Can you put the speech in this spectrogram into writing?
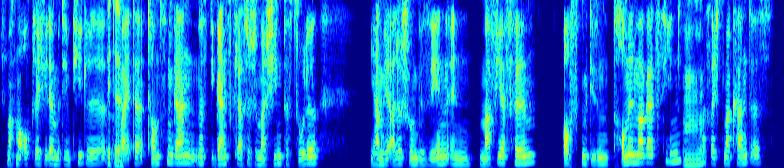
Ich mach mal auch gleich wieder mit dem Titel Bitte. weiter. Thompson Gun, das ist die ganz klassische Maschinenpistole. Die haben wir alle schon gesehen in Mafia-Filmen. Oft mit diesem Trommelmagazin, Mhm. was recht markant ist.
